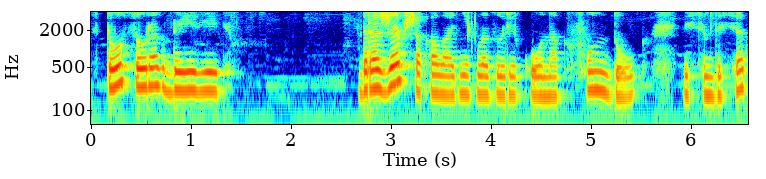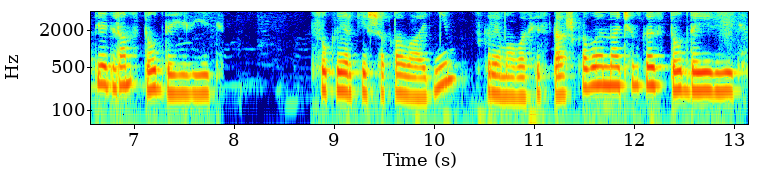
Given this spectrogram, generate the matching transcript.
149. Драже в шоколадній глазурі конок фундук 85 грам 109. Цукерки шоколадні з кремово-фісташковою начинкою 109.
